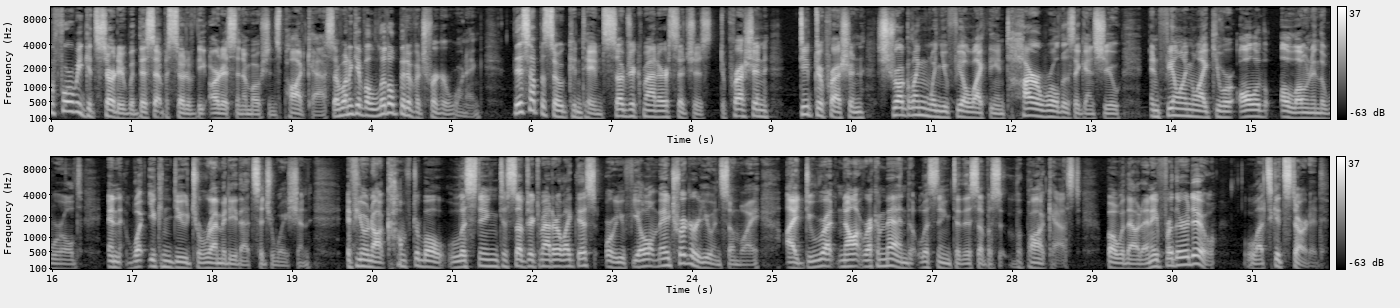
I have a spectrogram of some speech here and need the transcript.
Before we get started with this episode of the Artists and Emotions podcast, I want to give a little bit of a trigger warning. This episode contains subject matter such as depression, deep depression, struggling when you feel like the entire world is against you, and feeling like you are all alone in the world, and what you can do to remedy that situation. If you're not comfortable listening to subject matter like this, or you feel it may trigger you in some way, I do re- not recommend listening to this episode of the podcast. But without any further ado, let's get started.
